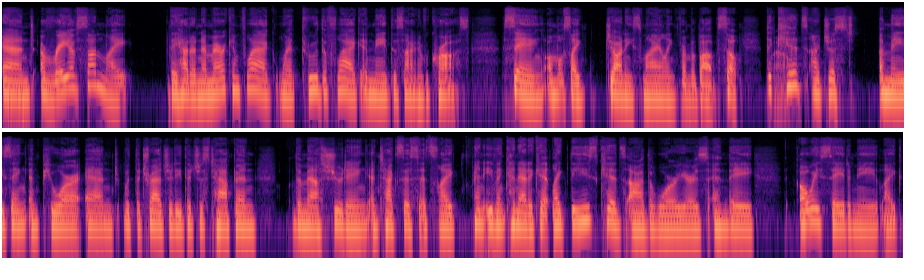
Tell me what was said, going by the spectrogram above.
and a ray of sunlight. They had an American flag, went through the flag and made the sign of a cross, saying almost like Johnny smiling from above. So the kids are just amazing and pure. And with the tragedy that just happened, the mass shooting in Texas, it's like, and even Connecticut, like these kids are the warriors. And they always say to me, like,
